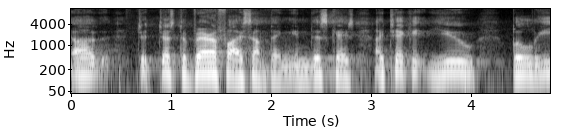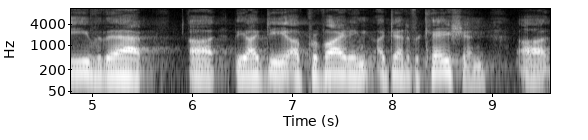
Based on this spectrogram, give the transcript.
uh, ju- just to verify something in this case, I take it you believe that uh, the idea of providing identification, uh,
